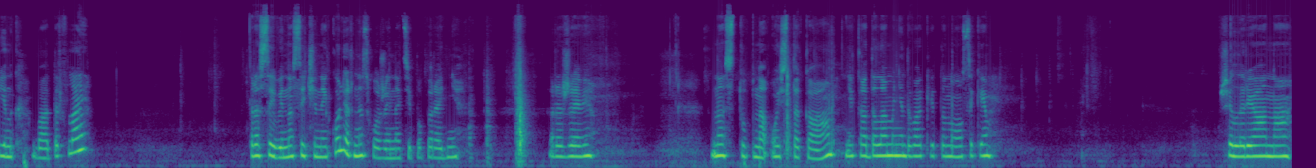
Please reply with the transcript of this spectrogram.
Pink Butterfly. Красивий насичений колір, не схожий на ці попередні рожеві. Наступна ось така, яка дала мені два квітоносики. Шилеріана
